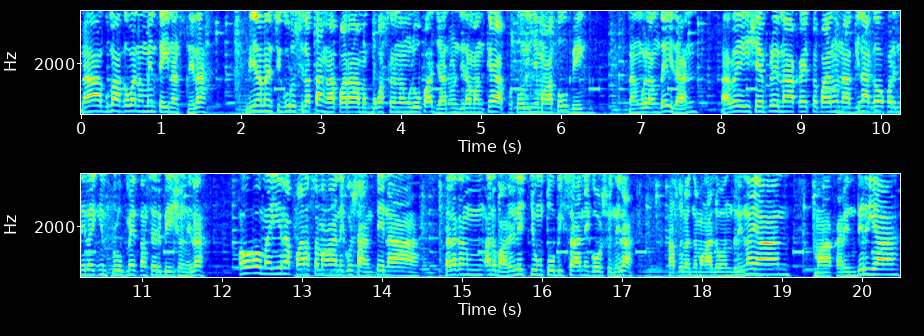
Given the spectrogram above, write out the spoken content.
na gumagawa ng maintenance nila. Hindi naman siguro sila tanga para magbukas lang ng lupa dyan o hindi naman kaya putulin yung mga tubig nang walang dahilan. Abay, syempre na kahit paano na ginagawa pa rin nila yung improvement ng serbisyo nila. Oo, mahirap para sa mga negosyante na talagang ano ba, relate yung tubig sa negosyo nila. Katulad ng mga laundry na yan, mga karinderya.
